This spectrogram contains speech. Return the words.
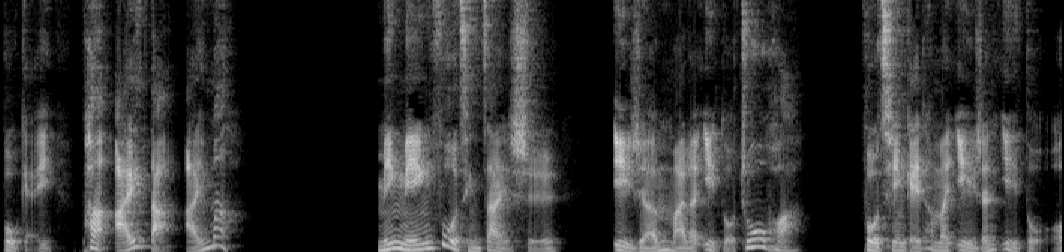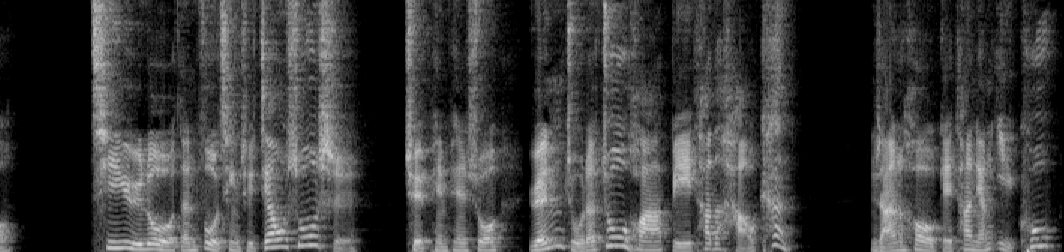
不给怕挨打挨骂。明明父亲在时，一人买了一朵珠花，父亲给他们一人一朵。戚玉露等父亲去教书时，却偏偏说原主的珠花比他的好看，然后给他娘一哭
